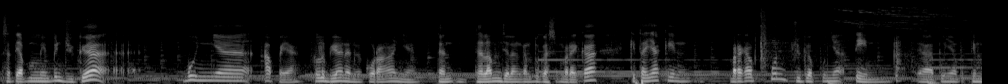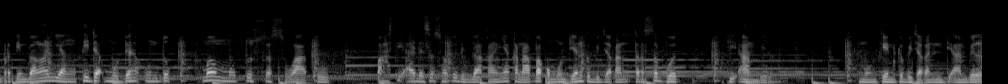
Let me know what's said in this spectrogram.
setiap pemimpin juga punya apa ya kelebihan dan kekurangannya. Dan dalam menjalankan tugas mereka kita yakin mereka pun juga punya tim ya punya tim pertimbangan yang tidak mudah untuk memutus sesuatu. Pasti ada sesuatu di belakangnya kenapa kemudian kebijakan tersebut diambil? Mungkin kebijakan ini diambil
